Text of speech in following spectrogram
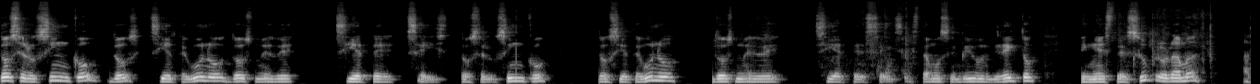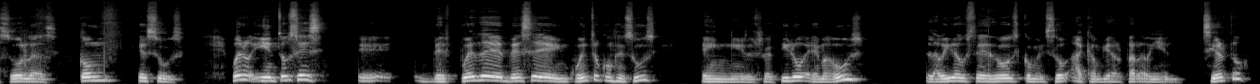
205-271-2976. 205-271-2976. 76. Estamos en vivo, en directo, en este su programa, A Solas con Jesús. Bueno, y entonces, eh, después de, ese encuentro con Jesús en el retiro Emaús, la vida de ustedes dos comenzó a cambiar para bien, ¿cierto?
